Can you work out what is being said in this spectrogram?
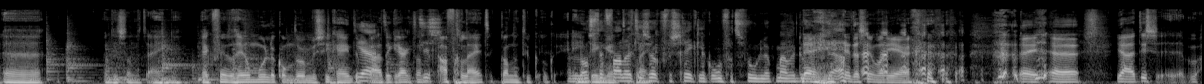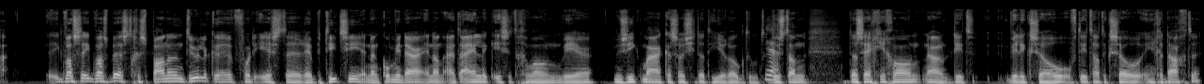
eh, is dan het einde. Ja, ik vind het heel moeilijk om door muziek heen te Ja, praten. Ik raak dan is- afgeleid. Ik kan natuurlijk ook één Los ding daarvan, het is ook verschrikkelijk onfatsoenlijk, maar we doen Nee, het wel. dat is helemaal niet erg. nee, eh, ja, het is... eh, ik was, ik was best gespannen natuurlijk eh, voor de eerste repetitie. En dan kom je daar en dan uiteindelijk is het gewoon weer muziek maken zoals je dat hier ook doet. Ja. Dus dan, dan zeg je gewoon, nou, dit wil ik zo of dit had ik zo in gedachten.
